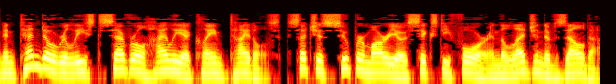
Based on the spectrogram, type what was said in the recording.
Nintendo released several highly acclaimed titles, such as Super Mario 64 and The Legend of Zelda,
